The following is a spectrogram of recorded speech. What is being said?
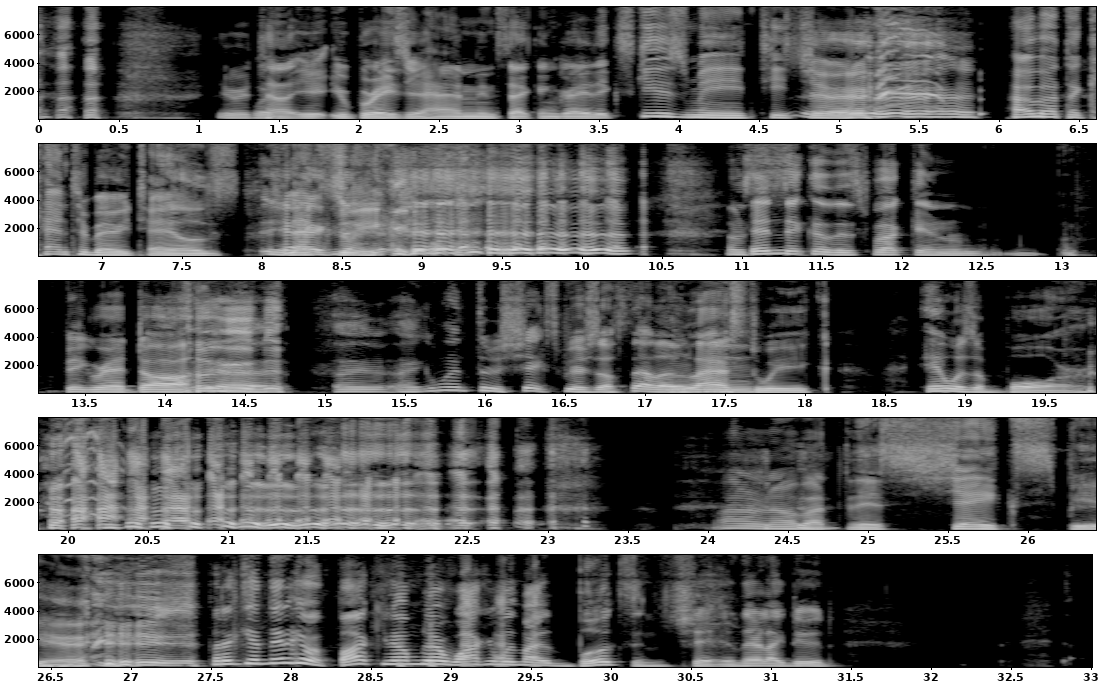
You were telling you, you raised your hand in second grade. Excuse me, teacher. How about the Canterbury Tales Yeah, next exactly. week? I'm And- sick of this fucking big red dog. Yeah. I, I went through Shakespeare's Othello Mm-hmm. last week. It was a bore. I don't know about this Shakespeare. But again, they don't give a fuck. You know, I'm there walking with my books and shit, and they're like, dude,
